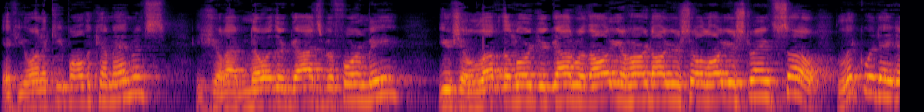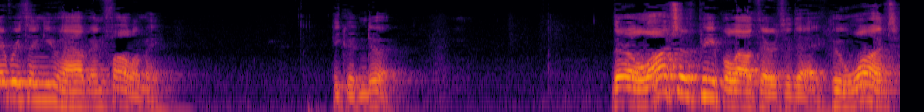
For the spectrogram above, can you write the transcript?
if you want to keep all the commandments, you shall have no other gods before me. You shall love the Lord your God with all your heart, all your soul, all your strength. So liquidate everything you have and follow me. He couldn't do it. There are lots of people out there today who want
